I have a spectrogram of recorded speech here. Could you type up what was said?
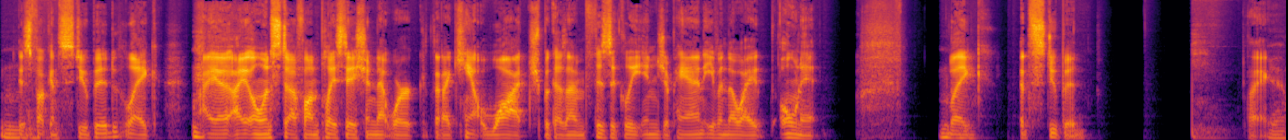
Mm. is fucking stupid. Like I I own stuff on PlayStation Network that I can't watch because I'm physically in Japan even though I own it. Mhm. Like it's stupid. Like yeah,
